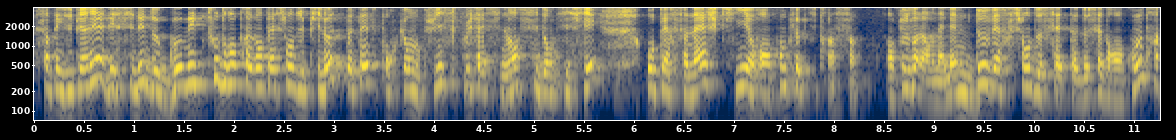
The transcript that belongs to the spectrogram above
Saint-Exupéry a décidé de gommer toute représentation du pilote peut-être pour qu'on puisse plus facilement s'identifier au personnage qui rencontre le petit prince. En plus, voilà, on a même deux versions de cette, rencontre.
